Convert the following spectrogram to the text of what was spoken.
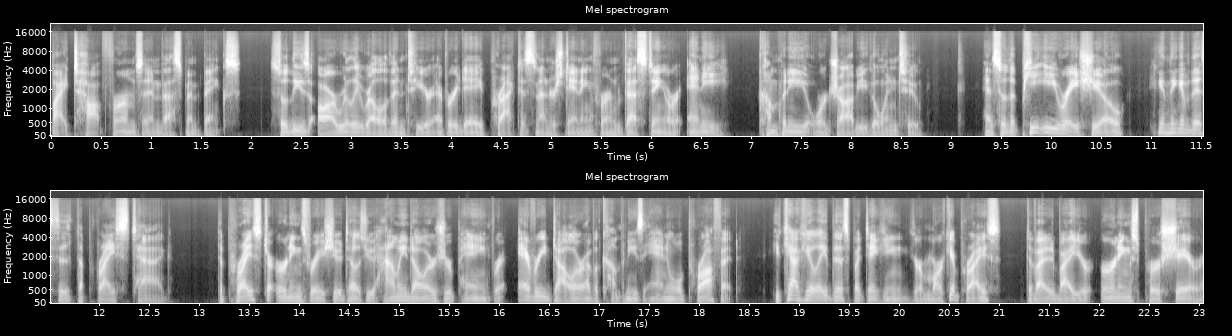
by top firms and investment banks. So these are really relevant to your everyday practice and understanding for investing or any company or job you go into. And so the PE ratio, you can think of this as the price tag. The price to earnings ratio tells you how many dollars you're paying for every dollar of a company's annual profit. You calculate this by taking your market price divided by your earnings per share.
